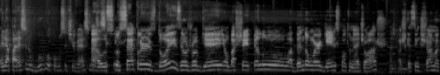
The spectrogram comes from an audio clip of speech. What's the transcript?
ele aparece no Google como se tivesse, mas É, os, aqui- os Settlers 2 eu joguei, eu baixei pelo abandonwaregames.net, eu acho. Acho que é assim que chama.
